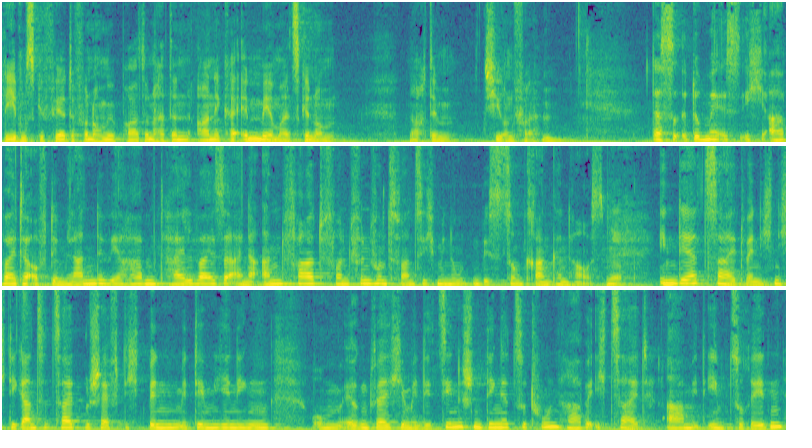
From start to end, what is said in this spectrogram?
Lebensgefährte von Homöopath und hat dann Arnika M mehrmals genommen nach dem Skiunfall. Mhm. Das Dumme ist, ich arbeite auf dem Lande. Wir haben teilweise eine Anfahrt von 25 Minuten bis zum Krankenhaus. Ja. In der Zeit, wenn ich nicht die ganze Zeit beschäftigt bin mit demjenigen, um irgendwelche medizinischen Dinge zu tun, habe ich Zeit, a, mit ihm zu reden,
